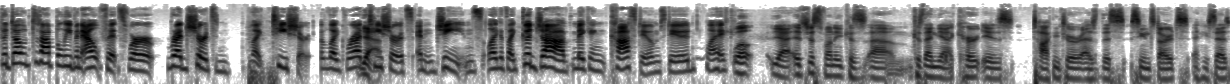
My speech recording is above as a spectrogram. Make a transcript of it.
the don't stop believing outfits were red shirts and like t-shirt, like red Yeah. t-shirts and jeans. Like it's like good job making costumes, dude. Like Well, yeah, it's just funny because um cuz then yeah, Kurt is talking to her as this scene starts, and he says,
